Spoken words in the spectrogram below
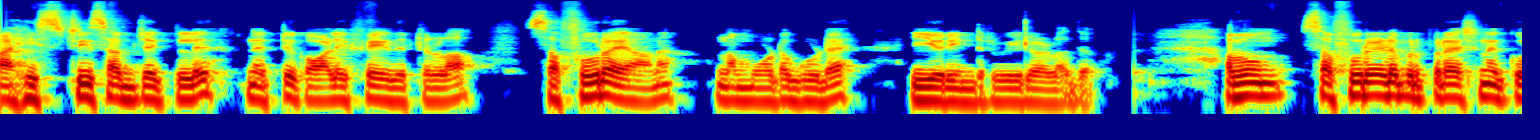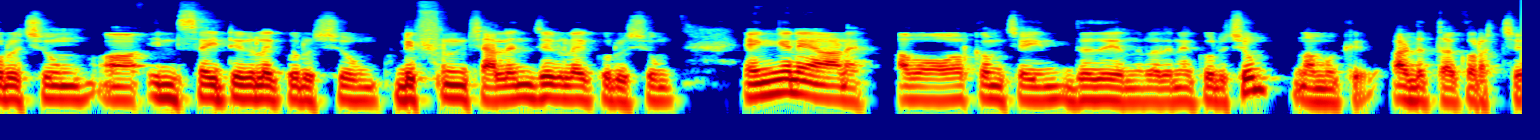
ആ ഹിസ്റ്ററി സബ്ജക്റ്റിൽ നെറ്റ് ക്വാളിഫൈ ചെയ്തിട്ടുള്ള സഫൂറയാണ് നമ്മുടെ കൂടെ ഈ ഒരു ഇന്റർവ്യൂവിലുള്ളത് അപ്പം സഫൂറയുടെ പ്രിപ്പറേഷനെക്കുറിച്ചും ഇൻസൈറ്റുകളെക്കുറിച്ചും ഇൻസൈറ്റുകളെ കുറിച്ചും ഡിഫറെന്റ് ചലഞ്ചുകളെ കുറിച്ചും എങ്ങനെയാണ് അവ ഓവർകം ചെയ്യുന്നത് എന്നുള്ളതിനെ കുറിച്ചും നമുക്ക് അടുത്ത കുറച്ച്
